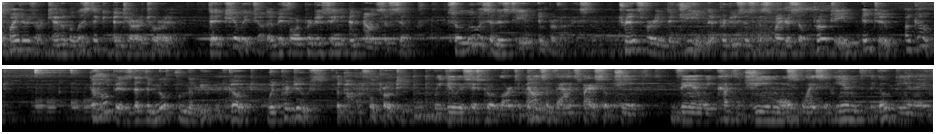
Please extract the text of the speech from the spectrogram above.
spiders are cannibalistic and territorial. They'd kill each other before producing an ounce of silk. So Lewis and his team improvised, transferring the gene that produces the spider silk protein into a goat. The hope is that the milk from the mutant goat would produce the powerful protein. We do is just grow large amounts of that spider silk gene, then we cut the gene, we splice it into the goat DNA,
